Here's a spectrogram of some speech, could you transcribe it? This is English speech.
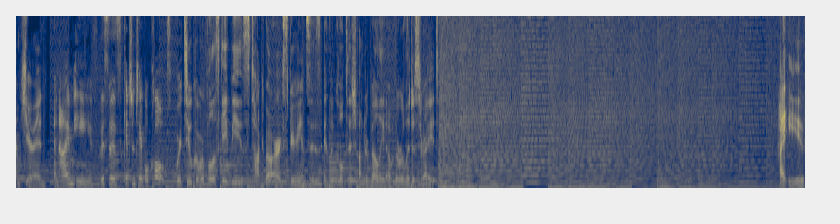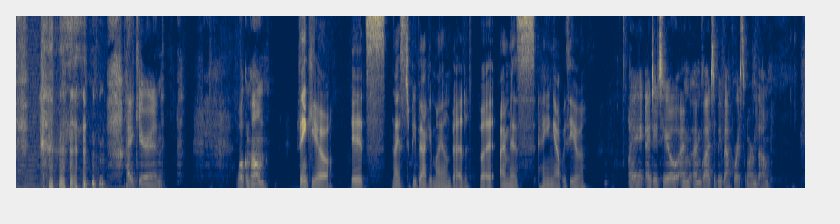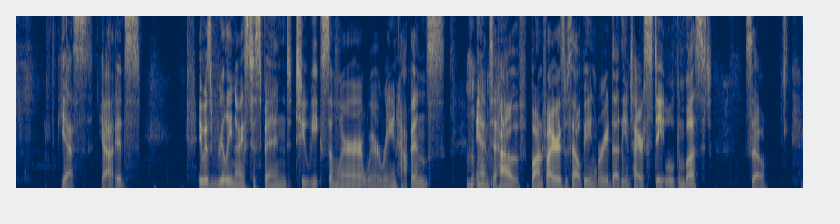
I'm Kieran. And I'm Eve. This is Kitchen Table Cult. We're two quiverful escapees talk about our experiences in the cultish underbelly of the religious right. Hi, Eve. Hi, Kieran. Welcome home. Thank you. It's nice to be back in my own bed, but I miss hanging out with you. I, I do too. I'm I'm glad to be back where it's warm though. Yes. Yeah, it's it was really nice to spend 2 weeks somewhere where rain happens and to have bonfires without being worried that the entire state will combust. So,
